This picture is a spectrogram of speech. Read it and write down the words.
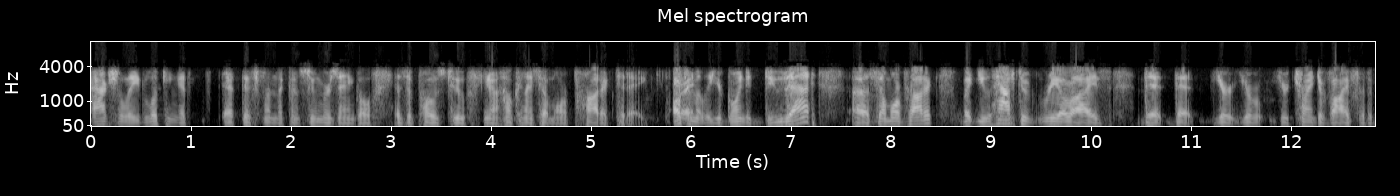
actually looking at at this from the consumer's angle as opposed to you know how can I sell more product today. Ultimately, right. you're going to do that, uh, sell more product, but you have to realize that that you're you're you're trying to vie for the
